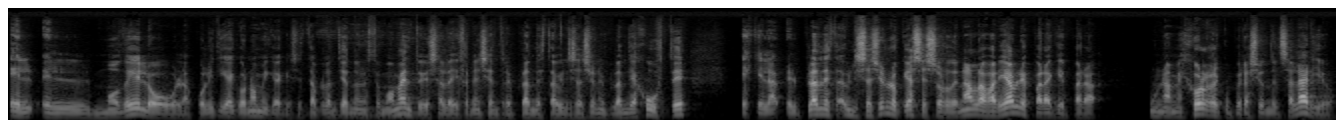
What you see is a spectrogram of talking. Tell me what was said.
El, modelo o la política económica que se está planteando en este momento, y esa es la diferencia entre el plan de estabilización y el plan de ajuste, es que el plan de estabilización lo que hace es ordenar las variables para que para una mejor recuperación del salario.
